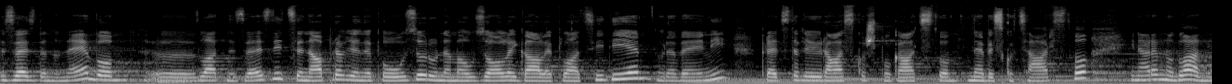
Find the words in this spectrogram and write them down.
Zvezdano nebo, e, zlatne zvezdice, napravljene po uzoru na mauzole Gale Placidije u Raveni, predstavljaju raskoš, bogatstvo, nebesko carstvo i naravno glavni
